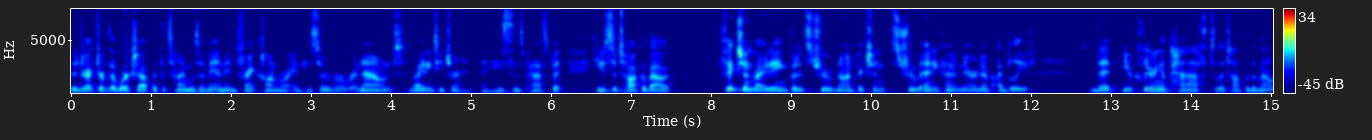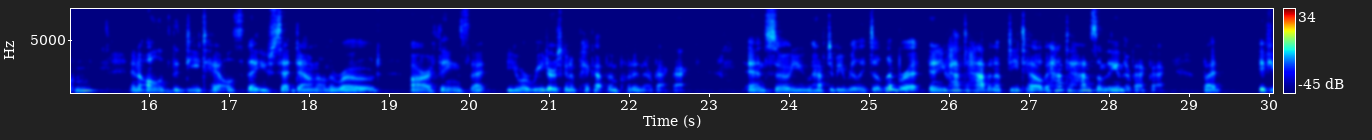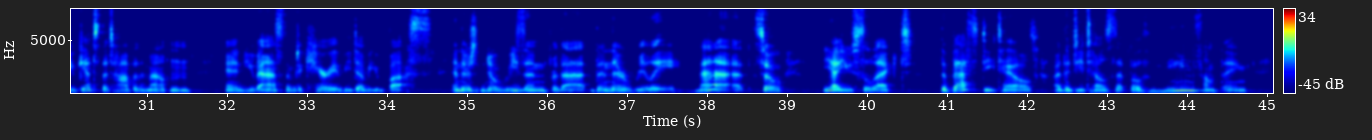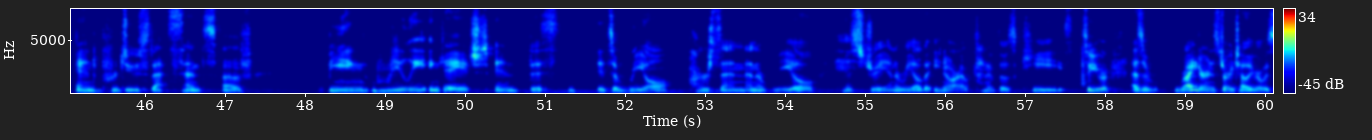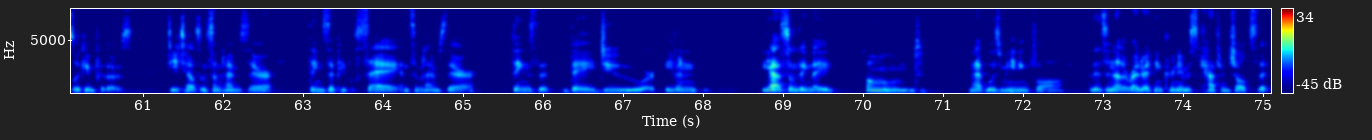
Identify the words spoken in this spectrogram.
the director of the workshop at the time was a man named Frank Conroy. And he's sort of a renowned writing teacher. And he's since passed. But he used to talk about fiction writing, but it's true of nonfiction. It's true of any kind of narrative, I believe, that you're clearing a path to the top of the mountain. And all of the details that you set down on the road are things that your reader is going to pick up and put in their backpack. And so you have to be really deliberate and you have to have enough detail. They have to have something in their backpack. But if you get to the top of the mountain and you've asked them to carry a VW bus and there's no reason for that, then they're really mad. So, yeah, you select the best details are the details that both mean something and produce that sense of being really engaged in this it's a real person and a real history and a real that you know are kind of those keys so you're as a writer and storyteller you're always looking for those details and sometimes they're things that people say and sometimes they're things that they do or even yeah something they owned that was meaningful there's another writer i think her name is Kathryn Schulz that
